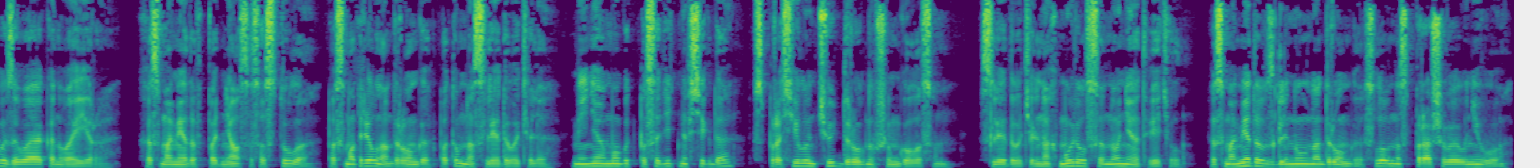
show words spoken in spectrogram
вызывая конвоира. Хасмамедов поднялся со стула, посмотрел на Дронга, потом на следователя. Меня могут посадить навсегда? спросил он чуть дрогнувшим голосом. Следователь нахмурился, но не ответил. Космомедов взглянул на Дронга, словно спрашивая у него.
